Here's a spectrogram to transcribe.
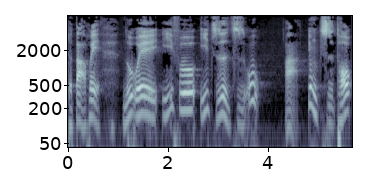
的大会，如为遗夫遗指指物啊，用指头。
